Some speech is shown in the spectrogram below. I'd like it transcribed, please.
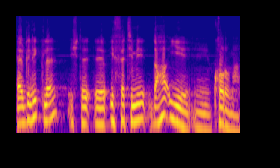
Evlilikle işte e, iffetimi daha iyi e, koruma.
